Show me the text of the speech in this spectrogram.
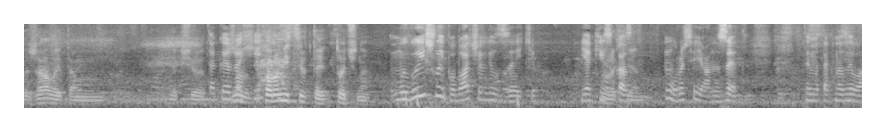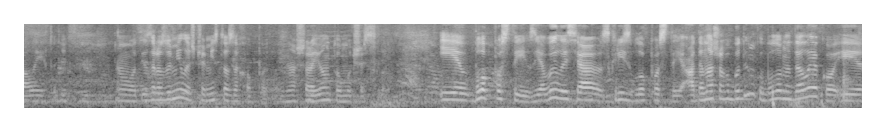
лежали там, якщо Таке ну, жахіття. пару місяців те, точно. Ми вийшли і побачили зетів, які Ну, сказали, ну, росіяни, зет, ти ми так називали їх тоді. От, і зрозуміли, що місто захопили, і наш район в тому числі. І блокпости з'явилися скрізь блокпости. А до нашого будинку було недалеко, і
